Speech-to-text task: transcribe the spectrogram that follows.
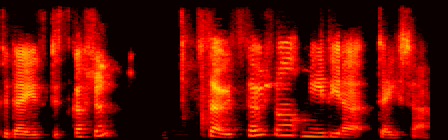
today's discussion. So social media data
